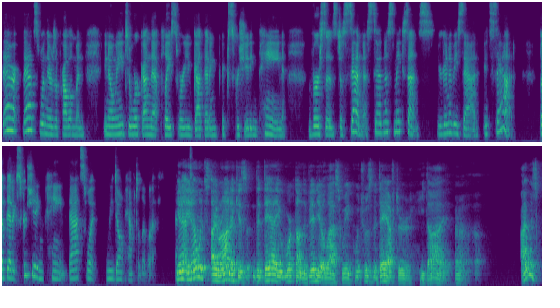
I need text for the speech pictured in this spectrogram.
there that's when there's a problem and you know we need to work on that place where you've got that excruciating pain versus just sadness sadness makes sense you're going to be sad it's sad but that excruciating pain that's what we don't have to live with and you know, you know what's ironic is the day I worked on the video last week, which was the day after he died. Uh, I was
